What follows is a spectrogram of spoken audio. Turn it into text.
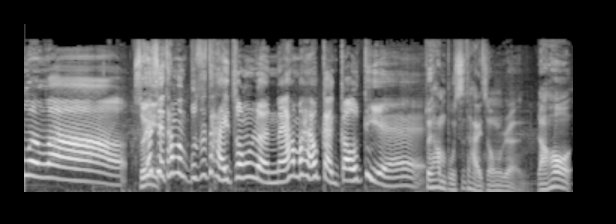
了啦！所以，而且他们不是台中人呢，他们还要赶高铁。对，他们不是台中人，然后。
